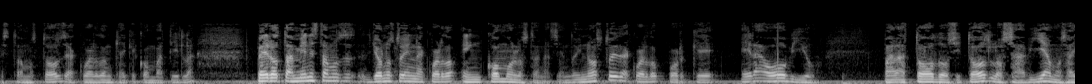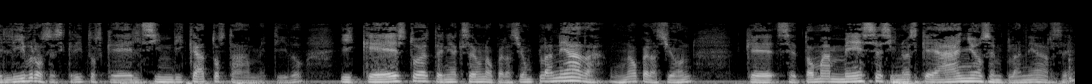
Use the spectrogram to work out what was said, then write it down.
Estamos todos de acuerdo en que hay que combatirla pero también estamos, yo no estoy de acuerdo en cómo lo están haciendo. Y no estoy de acuerdo porque era obvio para todos y todos lo sabíamos. Hay libros escritos que el sindicato estaba metido y que esto tenía que ser una operación planeada, una operación que se toma meses y no es que años en planearse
